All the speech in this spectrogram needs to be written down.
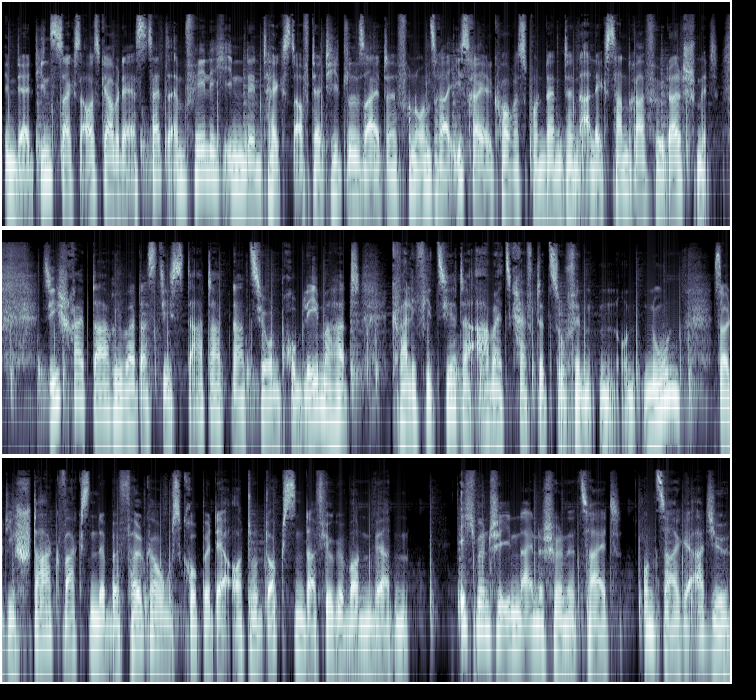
In der Dienstagsausgabe der SZ empfehle ich Ihnen den Text auf der Titelseite von unserer Israel-Korrespondentin Alexandra Föderl-Schmidt. Sie schreibt darüber, dass die Start-up-Nation Probleme hat, qualifizierte Arbeitskräfte zu finden. Und nun soll die stark wachsende Bevölkerungsgruppe der Orthodoxen dafür gewonnen werden. Ich wünsche Ihnen eine schöne Zeit und sage Adieu.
